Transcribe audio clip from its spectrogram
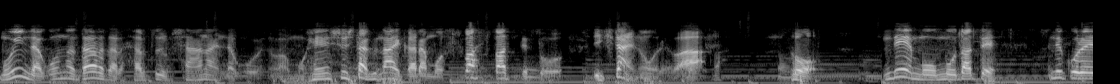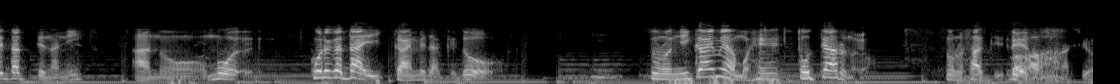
もういいんだ、こんなダラダラ喋ってもしゃあないんだ、こういうのは。もう編集したくないから、もうスパスパってそう、行きたいの、俺は。そう。で、もう、もうだって、で、これ、だって何？あの、もう、これが第1回目だけど、うん。その2回目はもう編、取ってあるのよ。そのさっき、例の話を。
